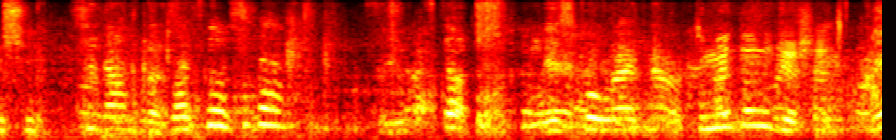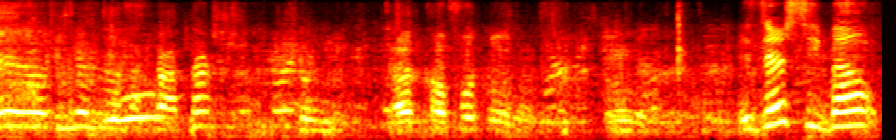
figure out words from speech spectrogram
Sit down. Let's go, sit down. Let's go. Let's go right now. Is there a seatbelt?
